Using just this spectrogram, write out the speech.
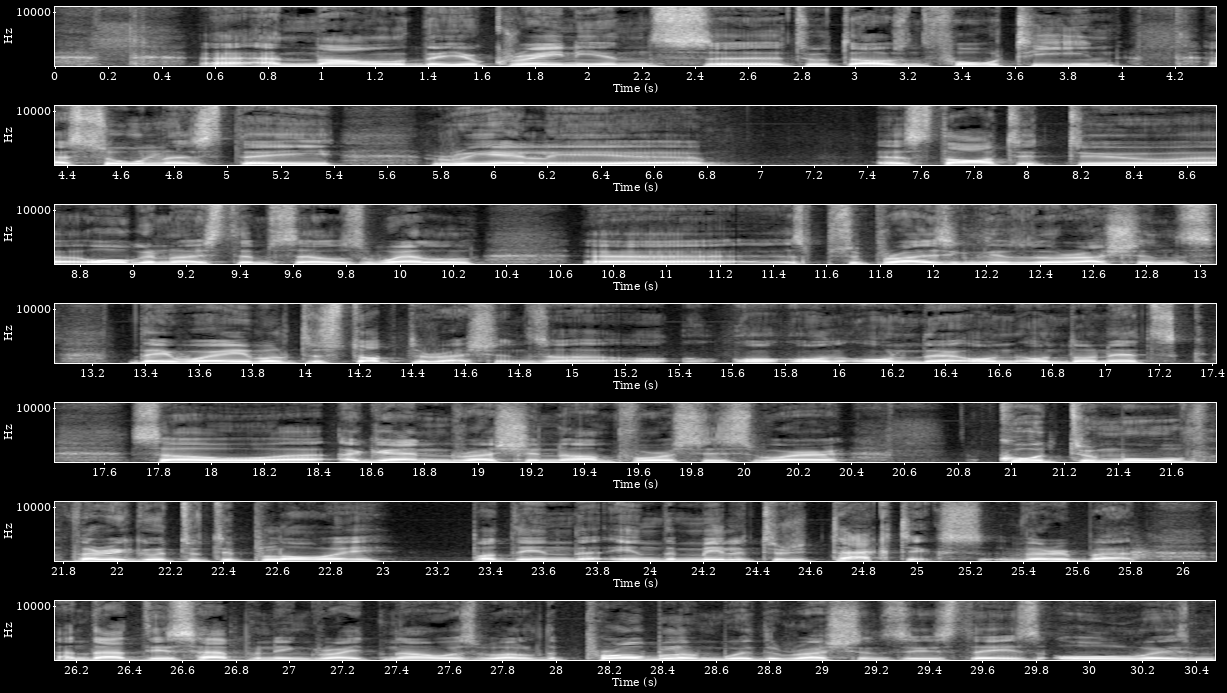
Uh, and now the Ukrainians, uh, 2014, as soon as they really uh, started to uh, organize themselves well, uh, surprisingly to the Russians, they were able to stop the Russians uh, on, on, the, on, on Donetsk. So uh, again, Russian armed forces were good to move, very good to deploy, but in the in the military tactics very bad and that is happening right now as well the problem with the russians is there is always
